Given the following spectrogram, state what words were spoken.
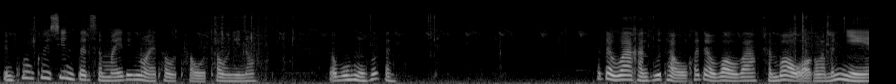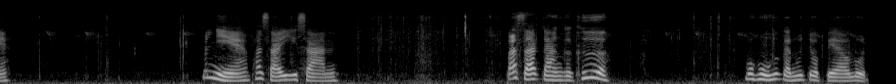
เป็นความเคยชินแต่สมัยเด็กหน่อยเท่าเท่าเท่านี้เนาะกับบุหูเพื่อกัน เขาจะว่าขันผู้เฒ่าเขาจะบอกว่าขันบเอออกแล้วมันแหน่มันแหน่ภาษาอีสาน ภาษากลางก็คือโมโหคือกันมุจาแปลหลุด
